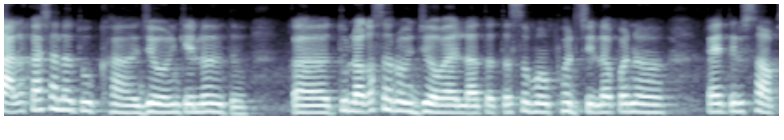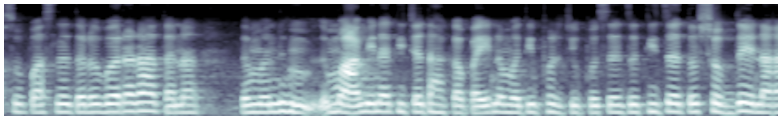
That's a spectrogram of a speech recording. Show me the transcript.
काल कशाला तू खा जेवण केलं होतं? का तुला कसं रोज जेवायला तर तसं मग फरचीला पण काहीतरी साफसूफ असलं तर बरं राहतं ना. तर मग मग आम्ही ना तिच्या धाकापायी ना मग ती फरची पुसायचं. तिचा तो शब्द आहे ना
